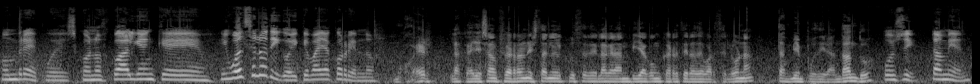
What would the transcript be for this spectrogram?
Hombre, pues conozco a alguien que igual se lo digo y que vaya corriendo. Mujer, la calle San Ferran está en el cruce de la Gran Vía con carretera de Barcelona. También puede ir andando. Pues sí, también.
